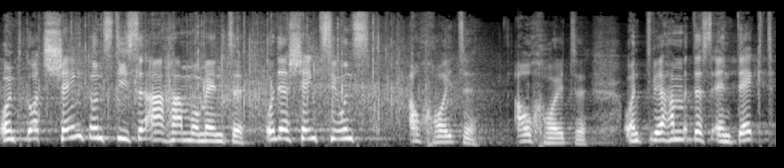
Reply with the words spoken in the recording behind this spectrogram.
und Gott schenkt uns diese Aha-Momente. Und er schenkt sie uns auch heute. Auch heute. Und wir haben das entdeckt,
